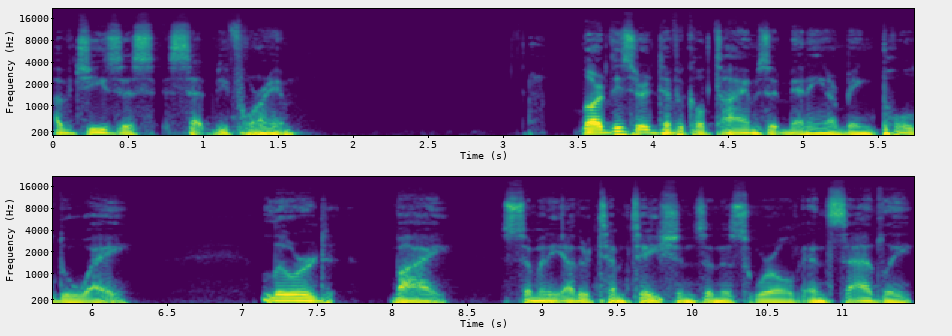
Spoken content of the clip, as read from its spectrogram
of Jesus set before him. Lord, these are difficult times that many are being pulled away, lured by so many other temptations in this world, and sadly,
